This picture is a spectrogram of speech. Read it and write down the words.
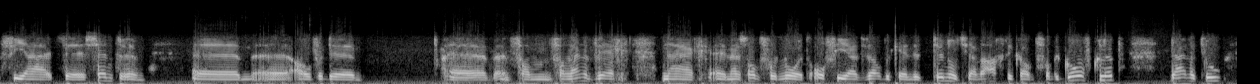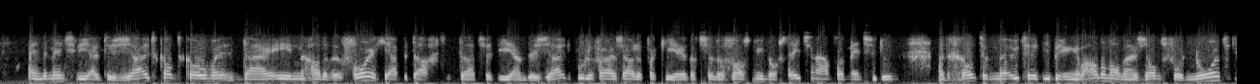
via het centrum over de... eh, van, van Lennepweg naar, eh, naar Zandvoort Noord of via het welbekende tunneltje aan de achterkant van de golfclub daar naartoe. En de mensen die uit de zuidkant komen, daarin hadden we vorig jaar bedacht dat we die aan de Zuidboulevard zouden parkeren. Dat zullen vast nu nog steeds een aantal mensen doen. Maar de grote meuten, die brengen we allemaal naar Zandvoort Noord.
